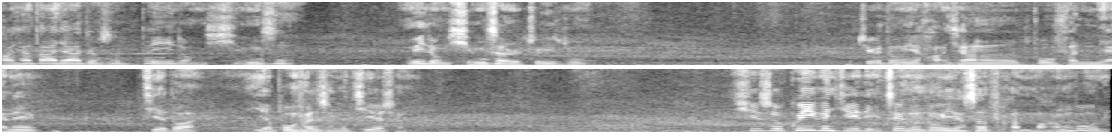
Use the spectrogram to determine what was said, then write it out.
好像大家就是被一种形式，为一种形式而追逐。这个东西好像不分年龄阶段，也不分什么阶层。其实归根结底，这种东西是很盲目的，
